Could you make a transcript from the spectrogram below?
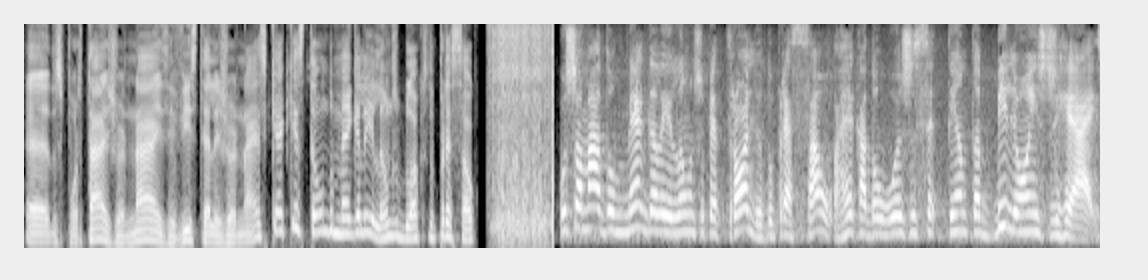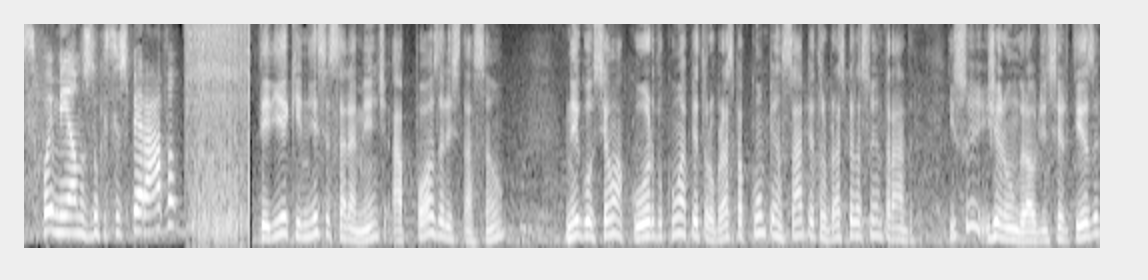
é, dos portais, jornais, revistas, telejornais, que é a questão do mega leilão dos blocos do pré-sal. O chamado mega leilão de petróleo do pré-sal arrecadou hoje 70 bilhões de reais. Foi menos do que se esperava. Teria que necessariamente, após a licitação, negociar um acordo com a Petrobras para compensar a Petrobras pela sua entrada. Isso gerou um grau de incerteza.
